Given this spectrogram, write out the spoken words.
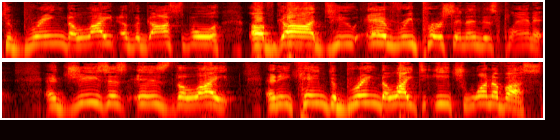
to bring the light of the gospel of God to every person in this planet. And Jesus is the light, and he came to bring the light to each one of us.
